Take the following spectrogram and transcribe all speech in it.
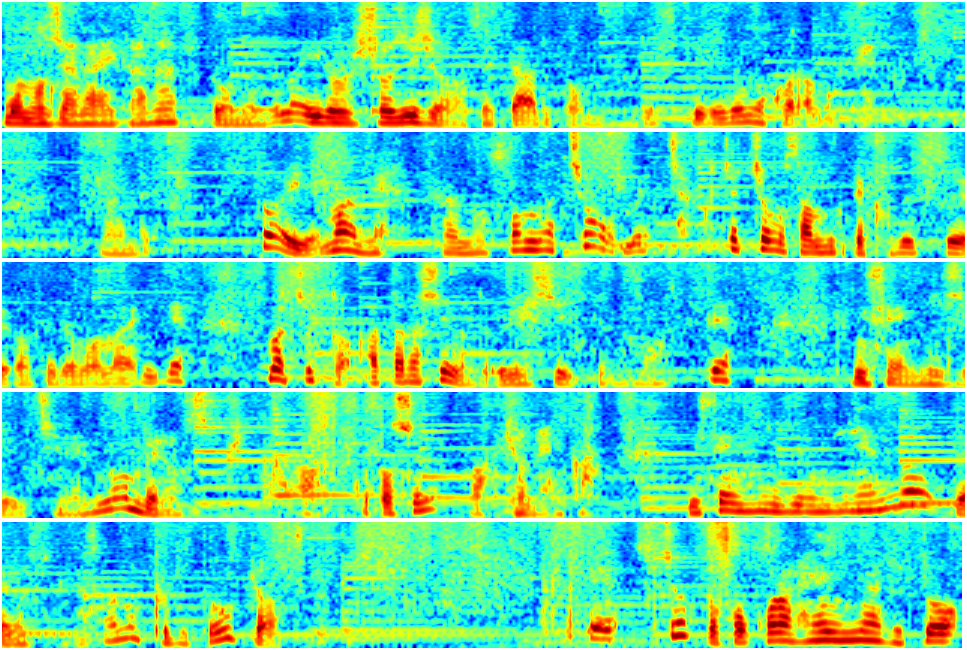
ものじゃないかなと思うんで、まあいろいろ諸事情は絶対あると思うんですけれども、コラボ系と。なんで、とはいえ、まあね、あの、そんな超、めちゃくちゃ超寒くて風強いわけでもないんで、まあちょっと新しいので嬉しいっていうのもあって、2021年のベロスピカ、あ、今年の、あ、去年か。2022年のベロスピカさんのプリトを今日はつけてきた。で、ちょっとここら辺になると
